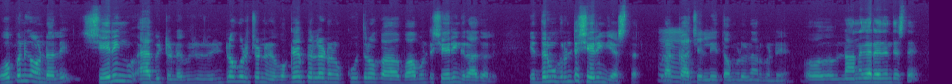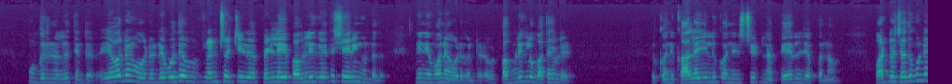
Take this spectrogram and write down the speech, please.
ఓపెన్గా ఉండాలి. షేరింగ్ హ్యాబిట్ ఉండాలి. ఇంట్లో కూడా చూడండి ఒకే పిల్లడు కూతురు ఒక బాబు ఉంటే షేరింగ్ రాదు వాళ్ళు ఇద్దరు ముగ్గురు ఉంటే షేరింగ్ చేస్తారు. అక్క. చెల్లి తమ్ముడు అనుకోండి. నాన్నగారు ఏదైనా తెస్తే ముగ్గురు నలుగురు తింటారు. ఎవరైనా ఒకటి రేపు ఫ్రెండ్స్ వచ్చి పెళ్ళి పబ్లిక్ అయితే షేరింగ్ ఉండదు. నేను ఇవ్వను ఎవడు అంటాడు అప్పుడు పబ్లిక్లో బతకలేడు. కొన్ని కాలేజీలు కొన్ని ఇన్స్టిట్యూట్ నా పేర్లు చెప్పను. వాటిలో చదువుకుంటే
